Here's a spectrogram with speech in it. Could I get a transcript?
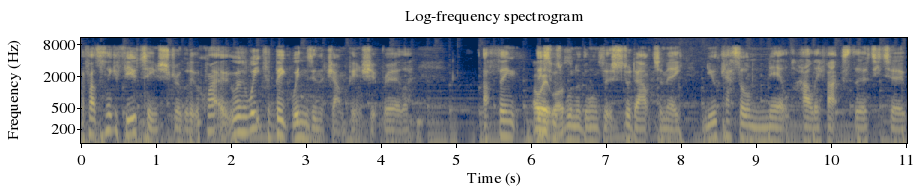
In fact, I think a few teams struggled. It was quite. It was a week for big wins in the championship, really. I think Oh, this was, was. one of the ones that stood out to me. Newcastle nil, Halifax thirty-two.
